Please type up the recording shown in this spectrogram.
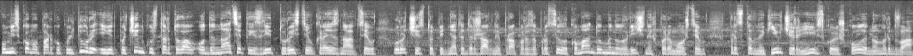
У міському парку культури і відпочинку стартував 11-й зліт туристів-краєзнавців. Урочисто підняти державний прапор запросили команду минулорічних переможців, представників Чернігівської школи номер 2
